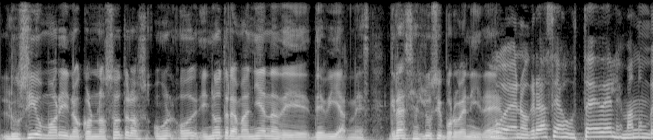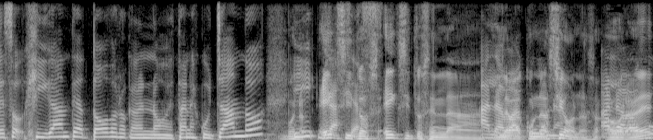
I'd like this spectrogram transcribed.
Lucío Moreno con nosotros un- en otra mañana de, de viernes. Gracias, Lucy, por venir. ¿eh? Bueno, gracias a ustedes. Les mando un beso gigante a todos los que nos están escuchando. Bueno, y gracias. éxitos, éxitos en la, A la en la vacuna. vacunación A la ahora, ¿eh?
